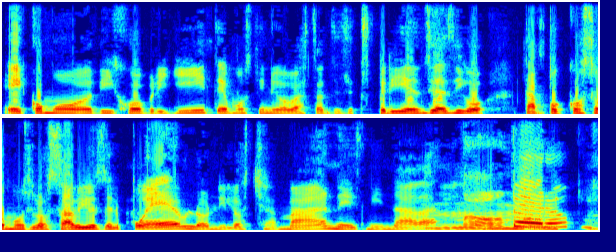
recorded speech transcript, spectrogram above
Eh, como dijo Brigitte, hemos tenido bastantes experiencias. Digo, tampoco somos los sabios del pueblo, ni los chamanes, ni nada. No, no. Pero pues,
